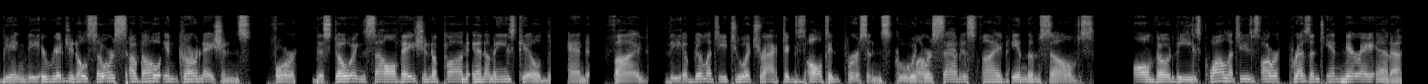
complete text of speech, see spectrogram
Being the original source of all incarnations, 4. Bestowing salvation upon enemies killed, and 5. The ability to attract exalted persons who are satisfied in themselves. Although these qualities are present in Narayana,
